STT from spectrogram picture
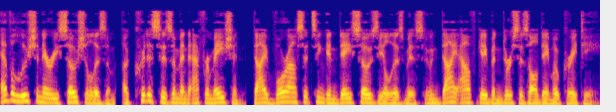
Evolutionary Socialism, A Criticism and Affirmation, Die Voraussetzungen des Sozialismus und die Aufgaben der Sozialdemokratie.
